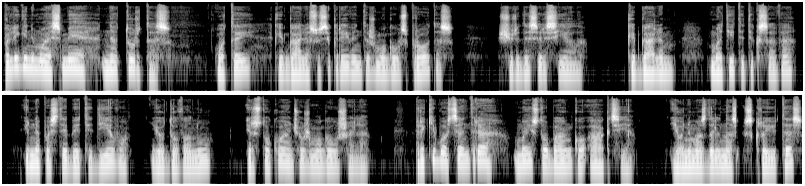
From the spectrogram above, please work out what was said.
Palyginimo esmė neturtas, o tai, kaip gali susikreivinti žmogaus protas, širdis ir siela, kaip galim matyti tik save ir nepastebėti Dievo, jo dovanų ir stokojančio žmogaus šalia. Prekybos centre maisto banko akcija Jaunimas dalina skrajutes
